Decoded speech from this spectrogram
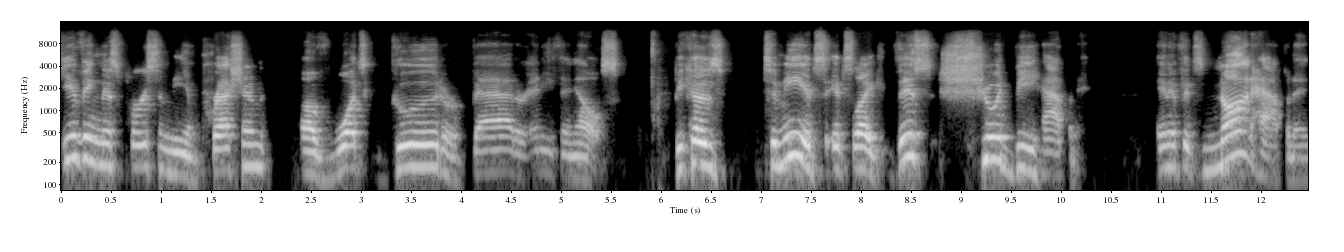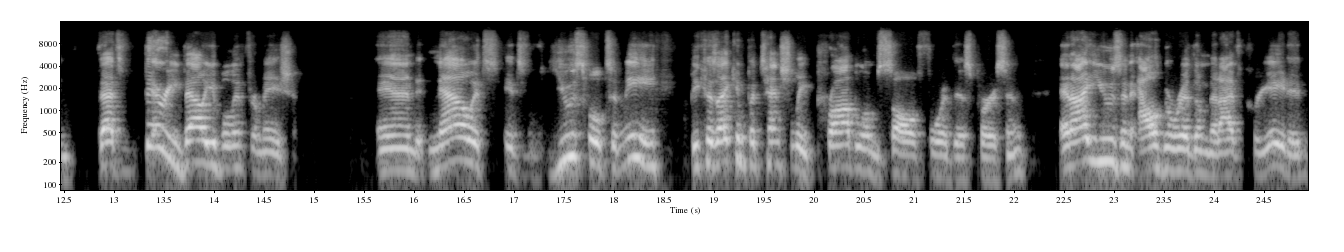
giving this person the impression of what's good or bad or anything else. Because to me, it's it's like this should be happening. And if it's not happening, that's very valuable information. And now it's it's useful to me because I can potentially problem solve for this person. And I use an algorithm that I've created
